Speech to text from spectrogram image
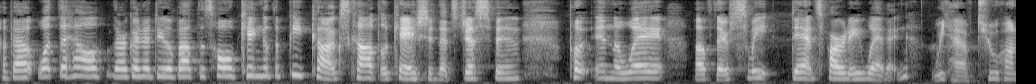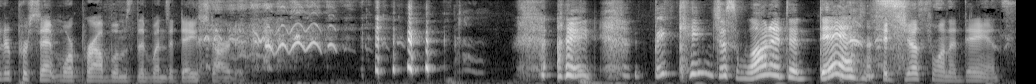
about what the hell they're going to do about this whole King of the Peacocks complication that's just been put in the way of their sweet dance party wedding. We have 200% more problems than when the day started. I, Big King just wanted to dance. I just want to dance.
